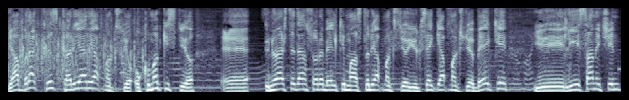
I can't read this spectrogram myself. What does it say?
ya bırak kız kariyer yapmak istiyor, okumak istiyor. Ee, üniversiteden sonra belki master yapmak istiyor, yüksek yapmak istiyor. Belki Ee, lisan için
